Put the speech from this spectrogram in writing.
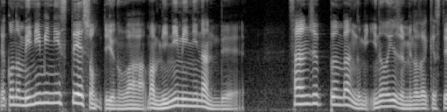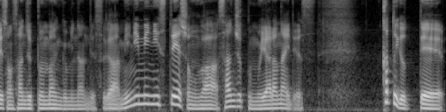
で、このミニミニステーションっていうのは、まあミニミニなんで、30分番組、井上裕二の身の丈ステーション30分番組なんですが、ミニミニステーションは30分もやらないです。かといって、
